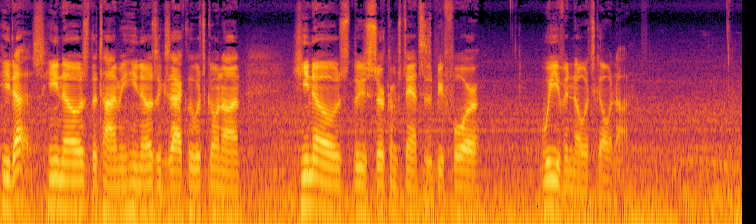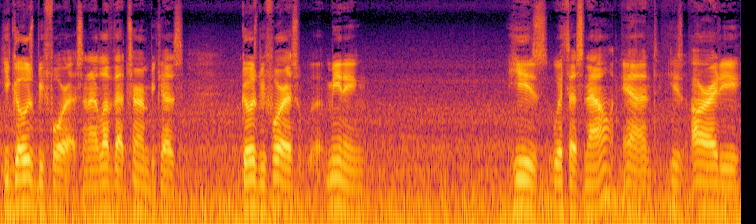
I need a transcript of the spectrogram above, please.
He does. He knows the timing, He knows exactly what's going on. He knows these circumstances before we even know what's going on. He goes before us. And I love that term because goes before us, meaning He's with us now and He's already.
